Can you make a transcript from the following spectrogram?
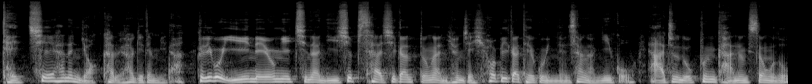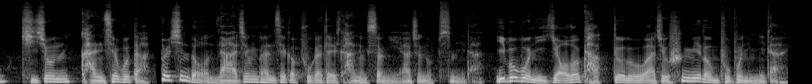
대체하는 역할을 하게 됩니다. 그리고 이 내용이 지난 24시간 동안 현재 협의가 되고 있는 상황이고 아주 높은 가능성으로 기존 관세보다 훨씬 더 낮은 관세가 부과될 가능성이 아주 높습니다. 이 부분이 여러 각도로 아주 흥미로운 부분입니다.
